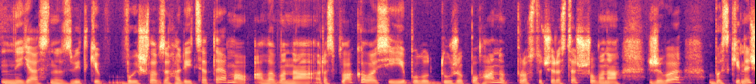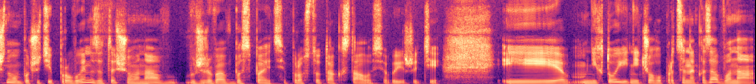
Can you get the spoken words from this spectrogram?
неясно звідки вийшла взагалі ця тема, але вона розплакалась, їй було дуже погано, просто через те, що вона живе в безкінечному почутті провини за те, що вона живе в безпеці. Просто так сталося в її житті. І ніхто їй нічого про це не казав. Вона.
